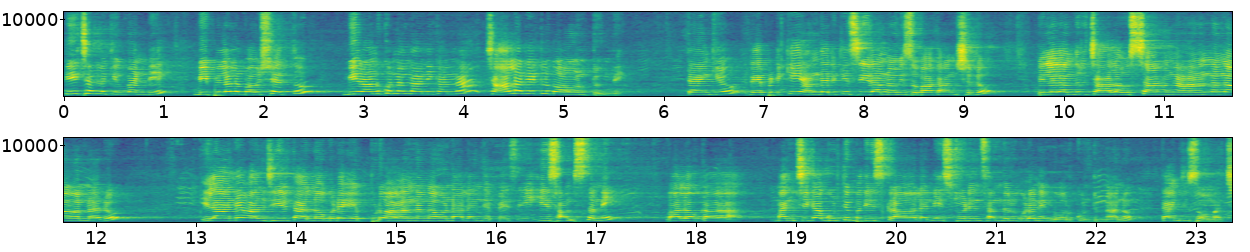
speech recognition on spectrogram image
టీచర్లకు ఇవ్వండి. మీ పిల్లల భవిష్యత్తు మీరు అనుకున్న దానికన్నా చాలా రెట్లు బాగుంటుంది. థ్యాంక్ యూ రేపటికి అందరికీ శ్రీరామనవమి శుభాకాంక్షలు. పిల్లలందరూ చాలా ఉత్సాహంగా ఆనందంగా ఉన్నారు. ఇలానే వాళ్ళ జీవితాల్లో కూడా ఎప్పుడూ ఆనందంగా ఉండాలని చెప్పేసి ఈ సంస్థని వాళ్ళు ఒక మంచిగా గుర్తింపు తీసుకురావాలని స్టూడెంట్స్ అందరూ కూడా నేను కోరుకుంటున్నాను. Thank you so much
